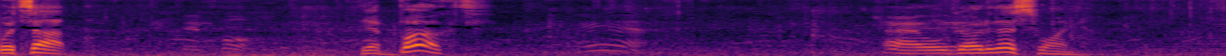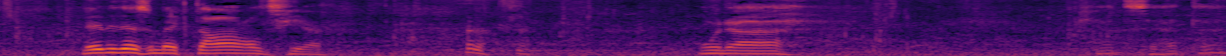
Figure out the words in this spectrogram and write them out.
What's up? They're booked. They're booked. Yeah. All right, we'll go to this one. Maybe there's a McDonald's here. when uh, Piazzetta.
